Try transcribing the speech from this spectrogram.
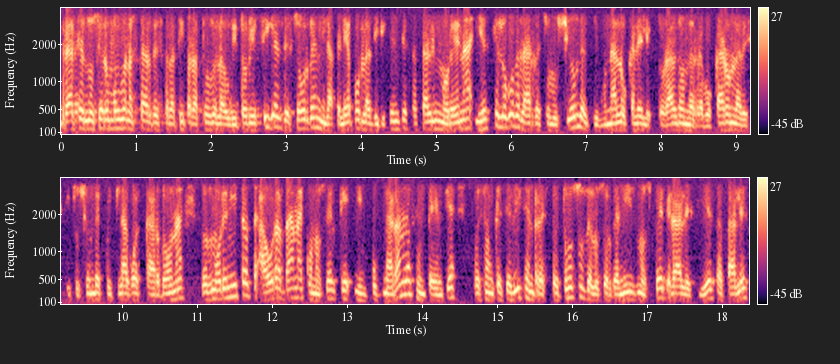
Gracias, Lucero. Muy buenas tardes para ti, para todo el auditorio. Sigue el desorden y la pelea por la dirigencia estatal en Morena, y es que luego de la resolución del Tribunal Local Electoral, donde revocaron la destitución de Cuitlagua Cardona, los morenitas ahora dan a conocer que impugnarán la sentencia, pues aunque se dicen respetuosos de los organismos federales y estatales,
